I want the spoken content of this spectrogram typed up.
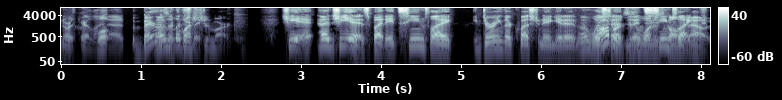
North Carolina. Barrett's Uh, a question mark. she and she is, but it seems like during their questioning, it uh, was Roberts said is the one seems like it out.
